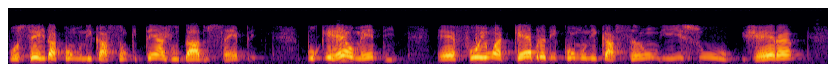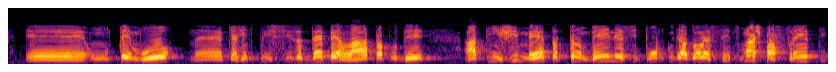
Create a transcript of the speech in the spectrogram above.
vocês da comunicação que têm ajudado sempre, porque realmente é, foi uma quebra de comunicação e isso gera é, um temor né, que a gente precisa debelar para poder atingir meta também nesse público de adolescentes. Mais para frente,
